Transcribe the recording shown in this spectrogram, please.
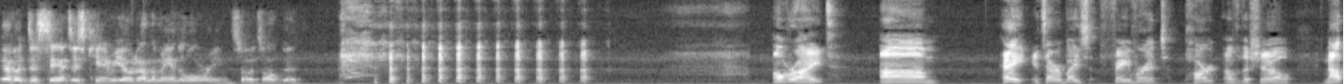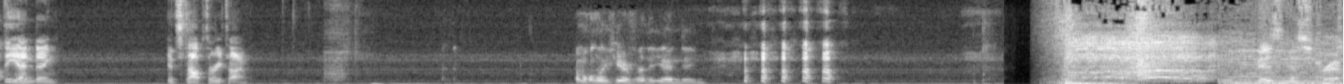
Yeah, but DeSantis cameoed on The Mandalorian, so it's all good. all right. Um, hey, it's everybody's favorite part of the show. Not the ending. It's top three time. I'm only here for the ending. Business trip.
